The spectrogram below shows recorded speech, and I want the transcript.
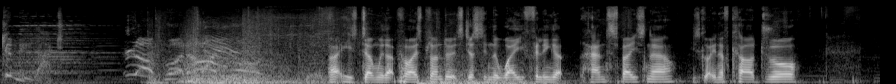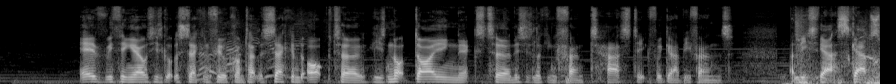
Give me that. Love what I Right, he's done with that prize plunder. It's just in the way, filling up hand space now. He's got enough card draw. Everything else, he's got the second field contact, the second Octo. He's not dying next turn. This is looking fantastic for Gaby fans. At least, yeah, Scabbs.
